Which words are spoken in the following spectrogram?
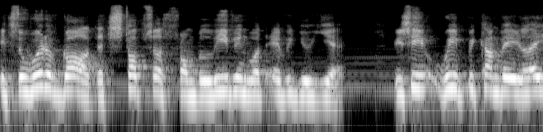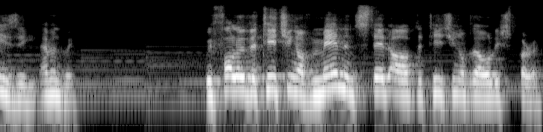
It's the word of God that stops us from believing whatever you hear. You see, we've become very lazy, haven't we? We follow the teaching of men instead of the teaching of the Holy Spirit.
